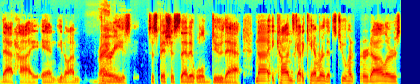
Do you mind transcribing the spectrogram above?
that high. And, you know, I'm right. very suspicious that it will do that. Nikon's got a camera that's $200.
